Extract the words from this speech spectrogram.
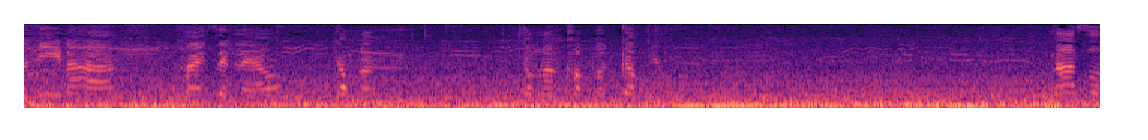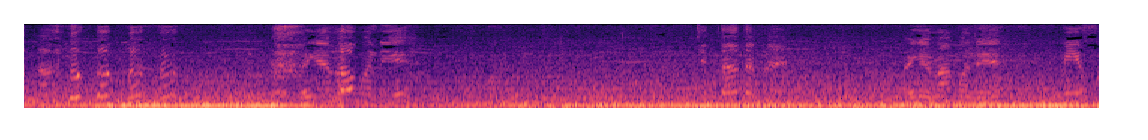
ตอนนี้นะคะถ่ายเสร็จแล้วกำลังกำลังขับรถกลับอยู่ หน้าสดนะเป็นไงบ้างวันนี้ จิตเตอร์เต็มเลย เป็นไงบ้างวันนี้ มีฟ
